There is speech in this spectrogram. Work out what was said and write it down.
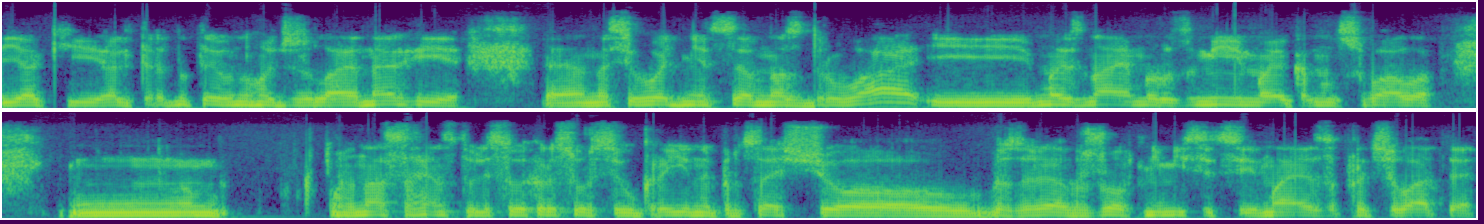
як і альтернативного джерела енергії. Е, на сьогодні це в нас дрова, і ми знаємо, розуміємо, як анонсувало. У нас агентство лісових ресурсів України про це, що вже в жовтні місяці має запрацювати е,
